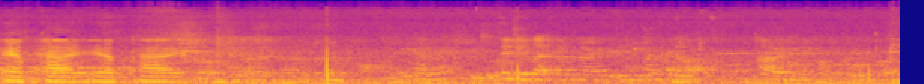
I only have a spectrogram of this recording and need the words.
แอบถ่ายแอบถ่ายโอเค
